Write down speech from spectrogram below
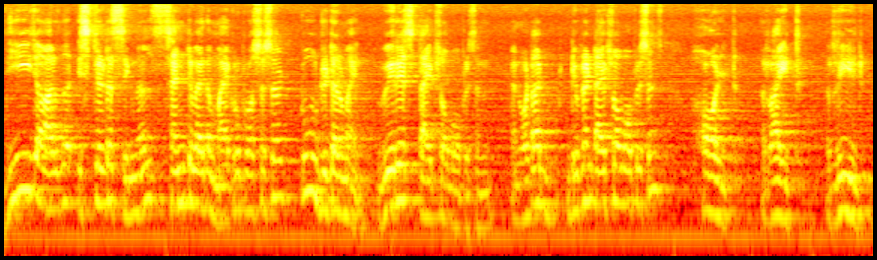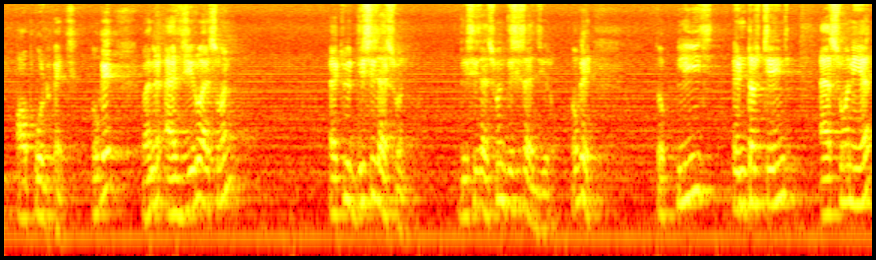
These are the status signals sent by the microprocessor to determine various types of operation. And what are different types of operations? Halt, write, read, opcode fetch. Okay when S0, S1, actually this is S1, this is S1, this is S0, okay. तो please interchange S one here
